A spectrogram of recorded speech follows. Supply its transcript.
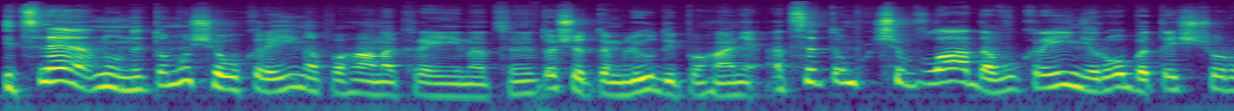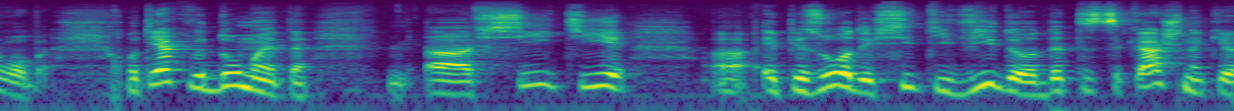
І це ну не тому, що Україна погана країна, це не то, що там люди погані, а це тому, що влада в Україні робить те, що робить. От як ви думаєте, всі ті епізоди, всі ті відео, де ТЦКшники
